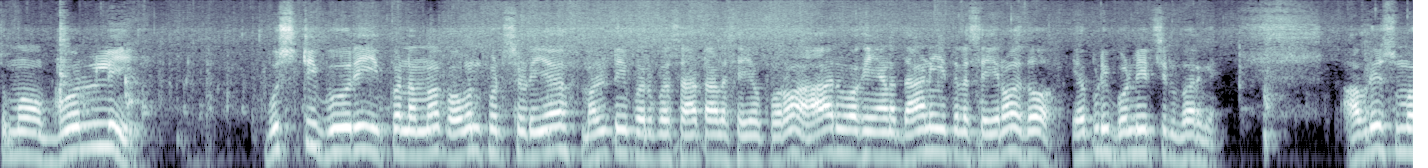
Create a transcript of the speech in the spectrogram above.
சும்மா பொல்லி புஷ்டி பூரி இப்போ நம்ம பவன் ஃபுட்ஸுடைய மல்டி பர்பஸ் ஆட்டாவில் செய்ய போகிறோம் ஆறு வகையான தானியத்தில் செய்கிறோம் இதோ எப்படி பொல்லிடுச்சுன்னு பாருங்கள் அப்படியே சும்மா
